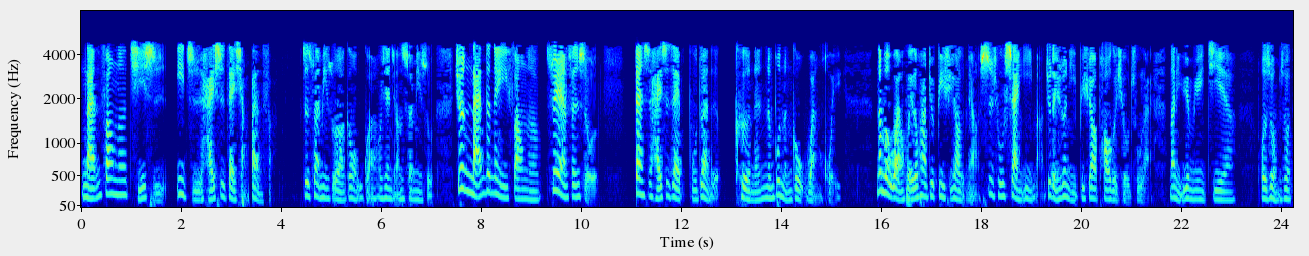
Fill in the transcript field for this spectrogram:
男方呢，其实一直还是在想办法。这算命说的，跟我无关。我现在讲的是算命说，就是男的那一方呢，虽然分手了，但是还是在不断的可能能不能够挽回。那么挽回的话，就必须要怎么样？释出善意嘛，就等于说你必须要抛个球出来，那你愿不愿意接啊？或者说我们说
